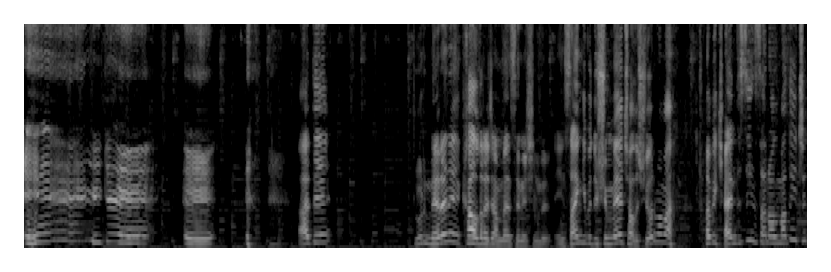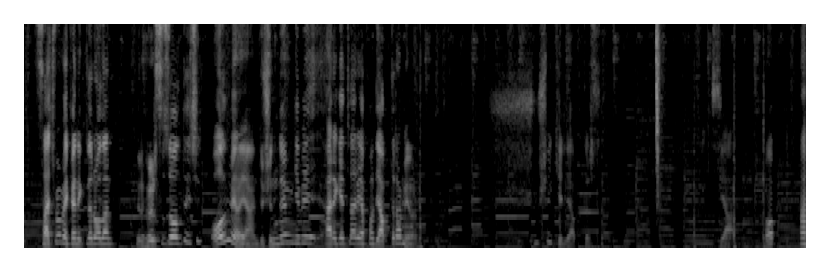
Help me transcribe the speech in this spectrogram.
Hadi. Dur nerene kaldıracağım ben seni şimdi? İnsan gibi düşünmeye çalışıyorum ama tabii kendisi insan olmadığı için saçma mekanikleri olan bir hırsız olduğu için olmuyor yani. Düşündüğüm gibi hareketler yap yaptıramıyorum. Şu şekil yaptırsın. Cık, Ya hop. Hah.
